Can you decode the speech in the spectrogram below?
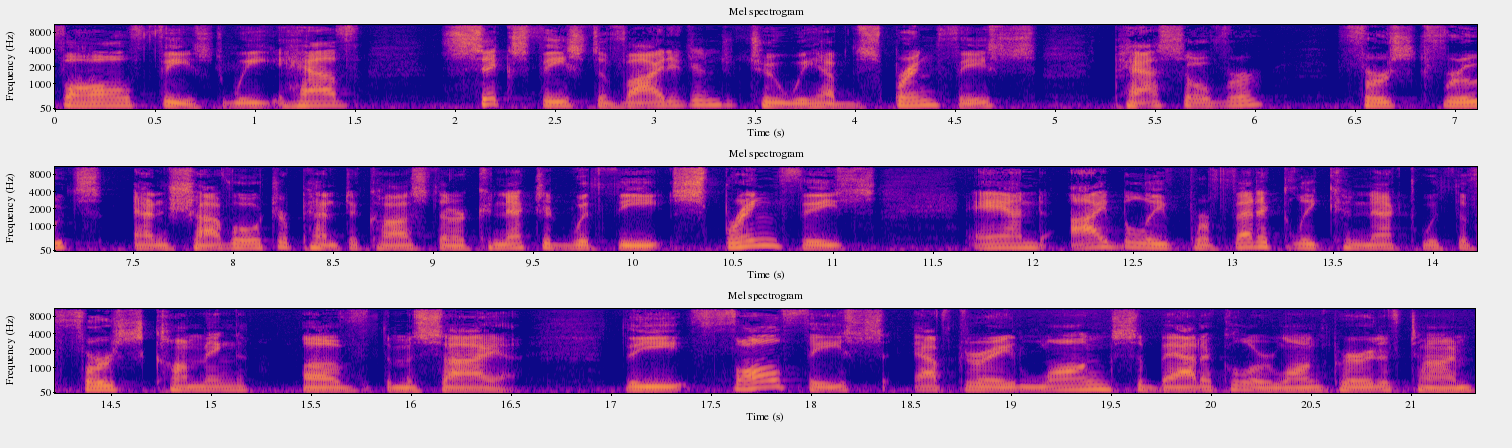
fall feast. We have six feasts divided into two. We have the spring feasts, Passover, first fruits, and Shavuot or Pentecost that are connected with the spring feasts and I believe prophetically connect with the first coming of the Messiah. The fall feasts, after a long sabbatical or long period of time,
